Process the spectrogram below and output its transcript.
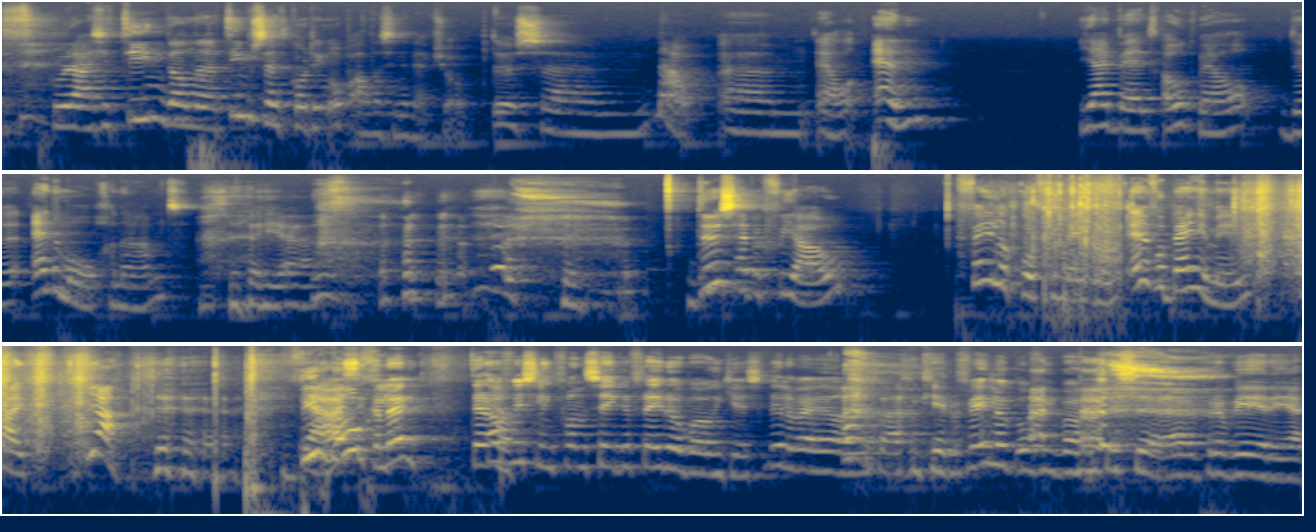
Courage 10, dan eh 10% korting op alles in de webshop. Dus, ehm, nou, ehm El. En jij bent ook wel de animal genaamd. ja. Dus heb ik voor jou vele koffie meegenomen. En voor Benjamin. Kijk, ja. ja, hartstikke leuk. Ter Ja. afwisseling van de Segafredo boontjes willen wij wel graag een keer de Velo koffieboontjes eh, proberen. Ja.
